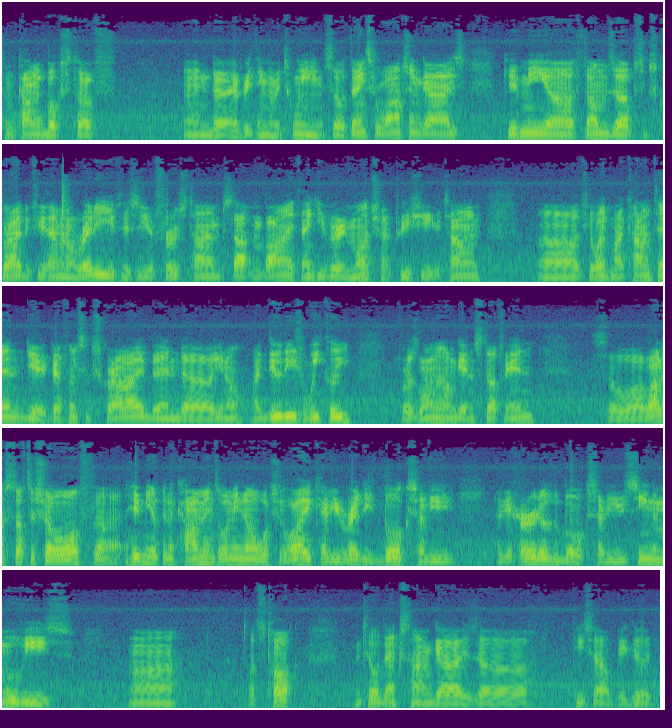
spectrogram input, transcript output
some comic book stuff, and uh, everything in between. So thanks for watching, guys. Give me a thumbs up, subscribe if you haven't already. If this is your first time stopping by, thank you very much. I appreciate your time. Uh, if you like my content, yeah, definitely subscribe. And, uh, you know, I do these weekly for as long as I'm getting stuff in. So uh, a lot of stuff to show off. Uh, hit me up in the comments. Let me know what you like. Have you read these books? Have you have you heard of the books? Have you seen the movies? Uh, let's talk. Until next time, guys, uh, peace out. Be good.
